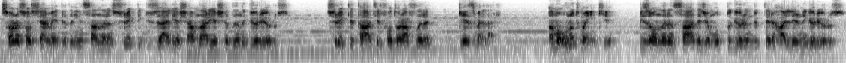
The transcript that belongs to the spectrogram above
Sonra sosyal medyada insanların sürekli güzel yaşamlar yaşadığını görüyoruz. Sürekli tatil fotoğrafları, gezmeler. Ama unutmayın ki biz onların sadece mutlu göründükleri hallerini görüyoruz.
